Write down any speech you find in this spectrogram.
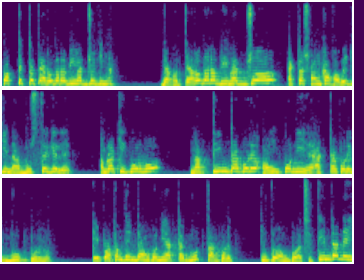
প্রত্যেকটা তেরো দ্বারা বিভাজ্য কিনা? দেখো, তেরো দ্বারা বিভাজ্য একটা সংখ্যা হবে কিনা বুঝতে গেলে আমরা কি করব? না, তিনটা করে অঙ্ক নিয়ে একটা করে গ্রুপ করব। এই প্রথম তিনটা অঙ্ক নিয়ে একটা গ্রুপ তারপরে দুটো অঙ্ক আছে। তিনটা নেই,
